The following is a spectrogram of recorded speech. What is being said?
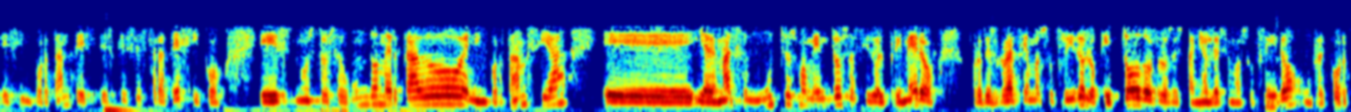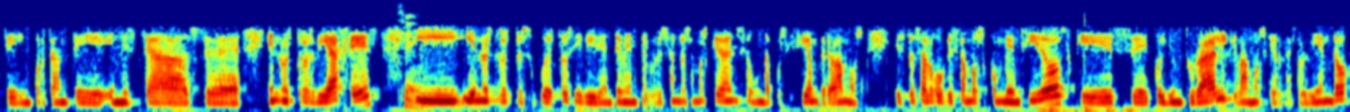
es, importante, es, que es estratégico. Es nuestro segundo mercado en importancia eh, y además en muchos momentos ha sido el primero. Por desgracia hemos sufrido lo que todos los españoles hemos sufrido, un recorte importante en estas, eh, en nuestros viajes y, y, en nuestros presupuestos y evidentemente por eso nos hemos quedado en segunda posición. Pero vamos, esto es algo que estamos convencidos que es coyuntural y que vamos a ir resolviendo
